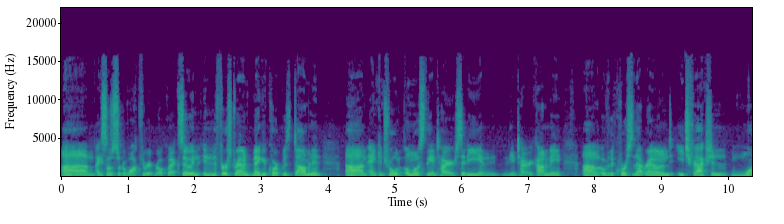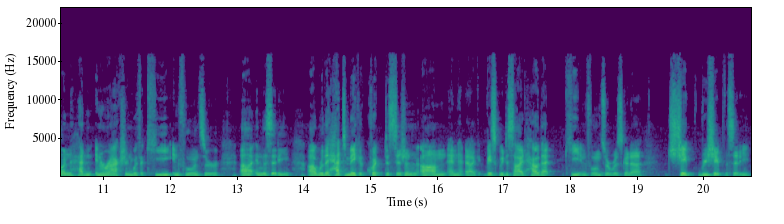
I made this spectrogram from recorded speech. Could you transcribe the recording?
um, I guess I'll just sort of walk through it real quick. So in, in the first round, Megacorp was dominant um, and controlled almost the entire city and the entire economy. Um, over the course of that round, each faction one had an interaction with a key influencer uh, in the city, uh, where they had to make a quick decision um, and uh, basically decide how that key influencer was going to shape reshape the city.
